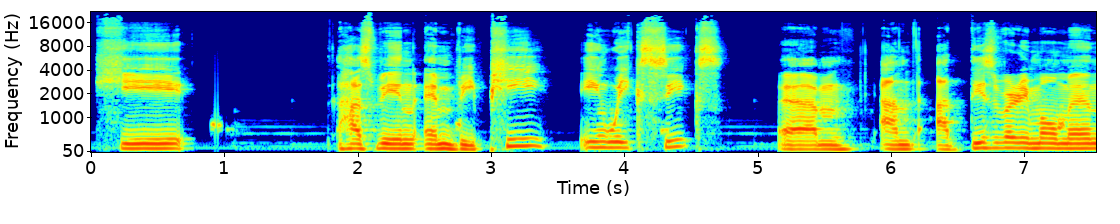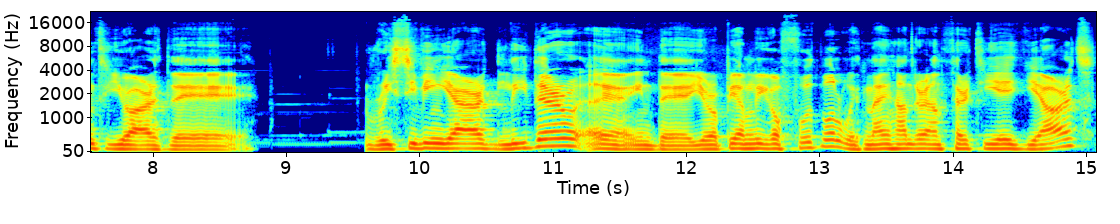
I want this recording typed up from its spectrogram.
He has been MVP in week six. Um, and at this very moment, you are the receiving yard leader uh, in the European League of Football with 938 yards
